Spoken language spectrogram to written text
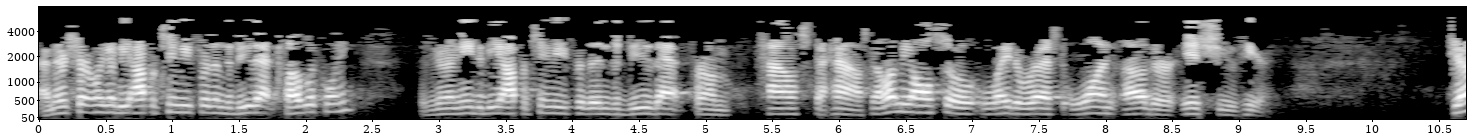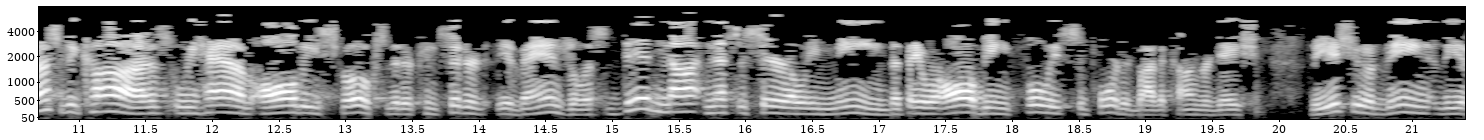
And there's certainly going to be opportunity for them to do that publicly. There's going to need to be opportunity for them to do that from house to house. Now let me also lay to rest one other issue here. Just because we have all these folks that are considered evangelists did not necessarily mean that they were all being fully supported by the congregation. The issue of being, the,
